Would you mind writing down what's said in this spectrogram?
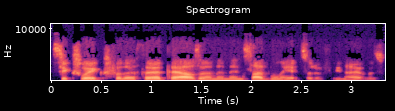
six weeks for the third thousand, and then suddenly it sort of you know it was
